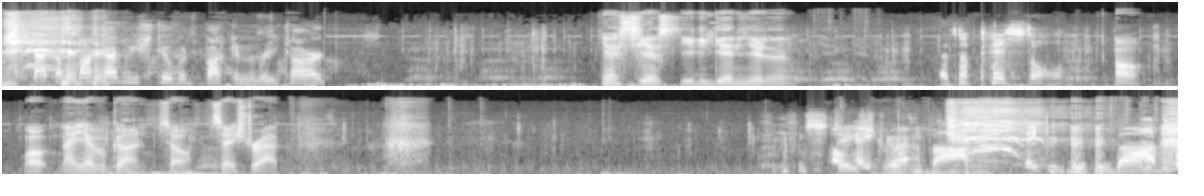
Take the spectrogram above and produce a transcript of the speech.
Shut the fuck up, you stupid fucking retard. Yes, yes, you can get in here then. That's a pistol. Oh, well, now you have a gun, so stay strapped. Stay oh, hey, strapped. Goofy Bob. Thank you, Goofy Bob.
